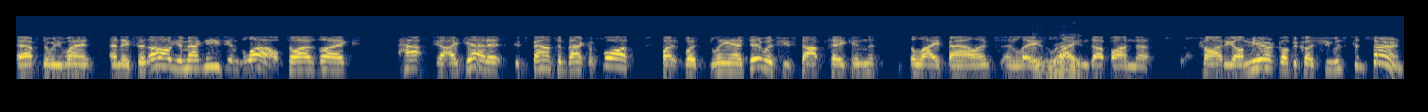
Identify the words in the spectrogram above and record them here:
after we went, and they said, "Oh, your magnesium's low." So I was like, How, "I get it. It's bouncing back and forth." But what Leanne did was she stopped taking the light balance and lay, Right. lightened up on the cardio miracle because she was concerned.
